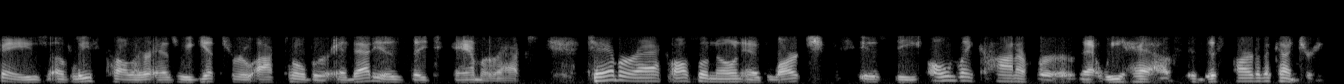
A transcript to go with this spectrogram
phase of leaf color as we get through October, and that is the tamaracks. Tamarack, also known as larch, is the only conifer that we have in this part of the country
